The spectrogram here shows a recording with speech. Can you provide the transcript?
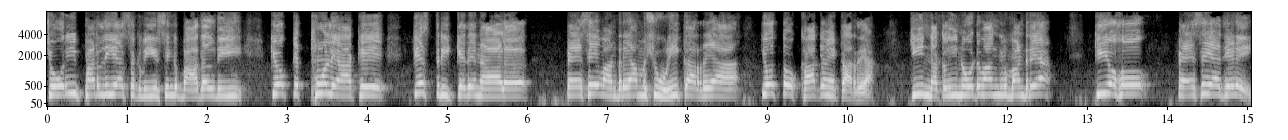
ਚੋਰੀ ਫੜ ਲਈ ਆ ਸੁਖਬੀਰ ਸਿੰਘ ਬਾਦਲ ਦੀ ਕਿ ਉਹ ਕਿੱਥੋਂ ਲਿਆ ਕੇ, ਕਿਸ ਤਰੀਕੇ ਦੇ ਨਾਲ ਪੈਸੇ ਵੰਡ ਰਿਹਾ, ਮਸ਼ਹੂਰੀ ਕਰ ਰਿਹਾ ਕਿ ਉਹ ਧੋਖਾ ਕਿਵੇਂ ਕਰ ਰਿਹਾ? ਕੀ ਨਕਲੀ ਨੋਟ ਵਾਂਗ ਵੰਡ ਰਿਹਾ? ਕੀ ਉਹ ਪੈਸੇ ਆ ਜਿਹੜੇ,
